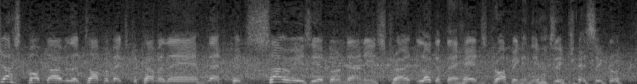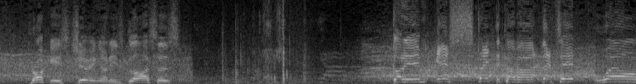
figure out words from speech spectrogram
Just bobbed over the top of extra cover there. That could so easily have gone down his throat. Look at the heads dropping in the Aussie dressing room. Crocky's chewing on his glasses. Got him, yes, straight to cover, that's it. Well,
